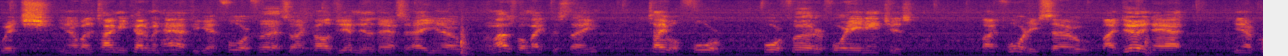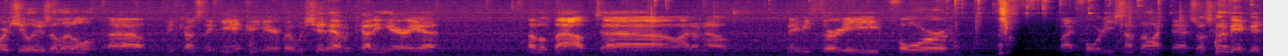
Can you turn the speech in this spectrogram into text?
which, you know, by the time you cut them in half, you get four foot. So I called Jim the other day. I said, hey, you know, we might as well make this thing, the table, four, four foot or 48 inches by 40. So by doing that, you know, of course you lose a little uh, because of the gantry here, but we should have a cutting area of about, uh, I don't know, maybe 34 by 40, something like that. So it's going to be a good,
